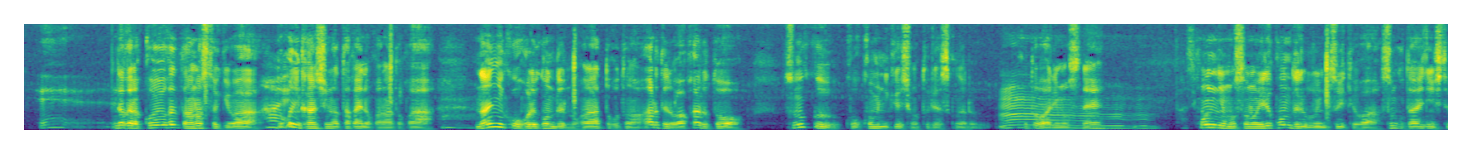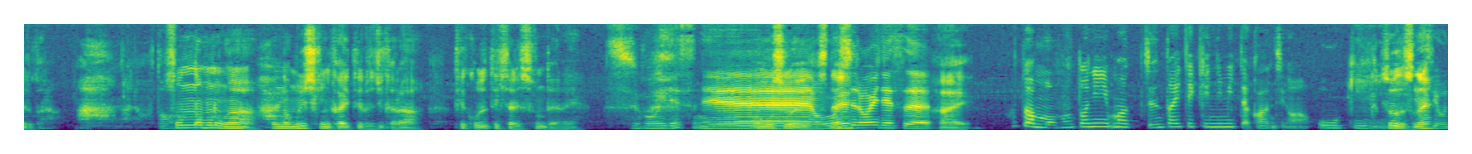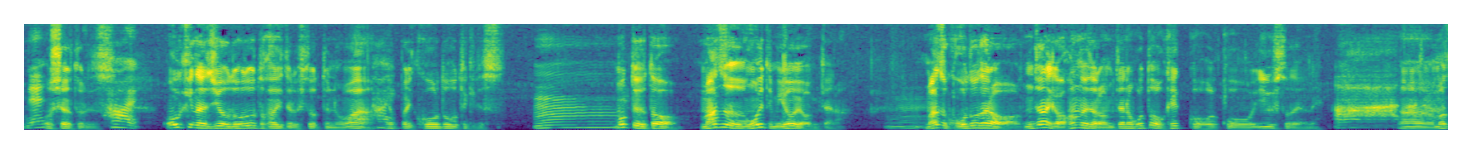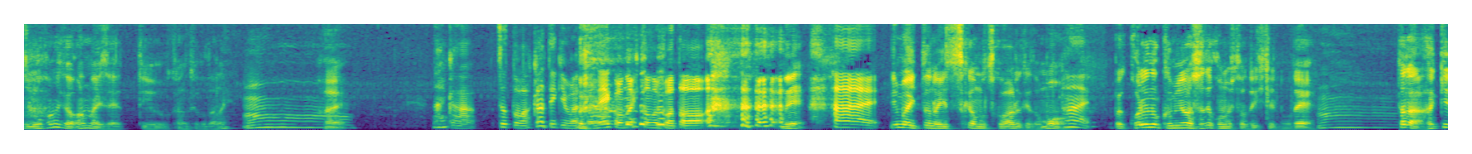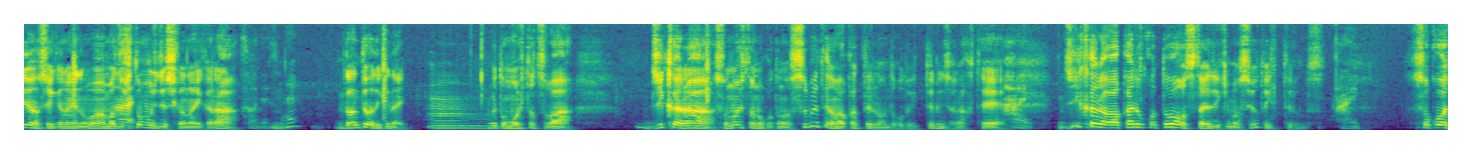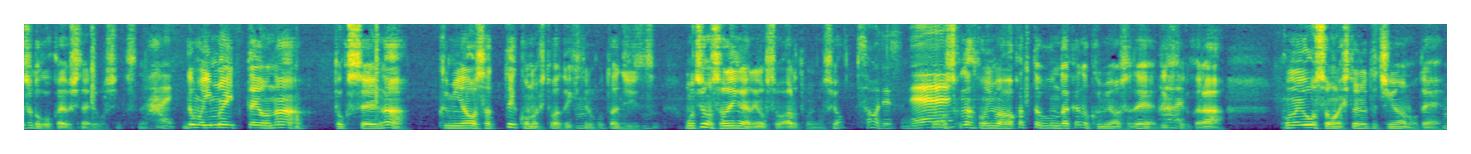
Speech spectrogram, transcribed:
だからこういう方と話す時は、どこに関心が高いのかなとか、何にこう惚れ込んでるのかなってことがある程度分かるとすごくこうコミュニケーションが取りやすくなることはありますね。本人もその入れ込んでる部分についてはすごく大事にしてるから。そんなものがこんな無意識に書いてる字から結構出てきたりするんだよね。すごいですね。面白いですね。面白いです。はい。あとはもう本当にまあ全体的に見た感じが大きいですよね。そうですね。おっしゃる通りです。はい。大きな字を堂々と書いてる人っていうのは、はい、やっぱり行動的です。もっと言うとまず動いてみようよみたいな。まず行動だろうんじゃないか分かんないだろうみたいなことを結構こう言う人だよね。ああまず動かなきゃ分かんないぜっていう感覚だね。はい。なんかちょっと分かってきましたね この人のこと。ね。はい。今言ったのは5つか6つかあるけども、はい、やっぱりこれの組み合わせでこの人はできてるので。ただはっきり言わなきゃいけないのはまず一文字でしかないから、そうですね、断定はできない。それともう一つは字からその人のことが全てが分かってるなんてことを言ってるんじゃなくて、はい、字から分かることはお伝えできますよと言ってるんです。はい、そこはちょっと誤解をしないでほしいんですね。はい、でも今言ったような特性が組み合わさってこの人はできてることは事実、もちろんそれ以外の要素はあると思いますよ。そうですね。少なくとも今分かった部分だけの組み合わせでできてるから、この要素は人によって違うので、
